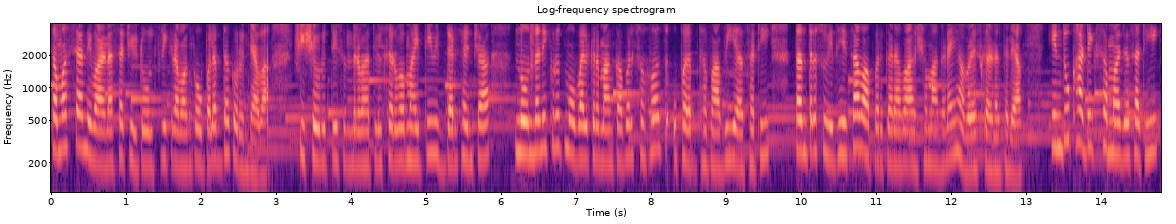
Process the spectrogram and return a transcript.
समस्या निवारणासाठी टोल फ्री क्रमांक उपलब्ध करून द्यावा. शिष्यवृत्ती संदर्भातील सर्व माहिती विद्यार्थ्यांच्या नोंदणीकृत मोबाईल क्रमांकावर सहज उपलब्ध व्हावी यासाठी तंत्रसुविधेचा वापर करावा अशा मागण्या यावेळेस करण्यात आल्या. हिंदू खाटीक समाजासाठी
